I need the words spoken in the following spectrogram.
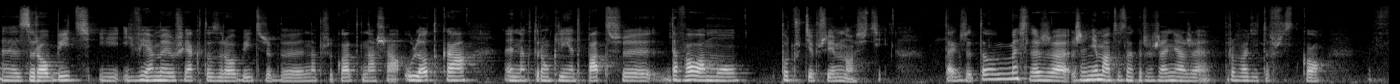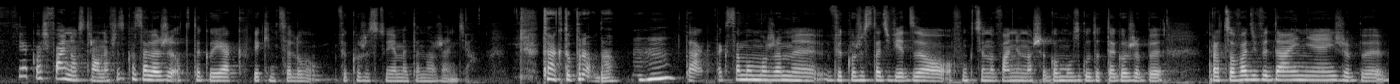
e, zrobić i, i, wiemy już, jak to zrobić, żeby na przykład nasza ulotka, e, na którą klient patrzy, dawała mu poczucie przyjemności. Także to myślę, że, że nie ma tu zagrożenia, że prowadzi to wszystko w jakąś fajną stronę. Wszystko zależy od tego, jak, w jakim celu wykorzystujemy te narzędzia. Tak, to prawda. Mhm. Tak, tak samo możemy wykorzystać wiedzę o, o, funkcjonowaniu naszego mózgu do tego, żeby pracować wydajniej, żeby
